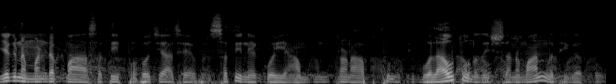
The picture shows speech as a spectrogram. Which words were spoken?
યજ્ઞ મંડપમાં સતી પહોંચ્યા છે, પણ સતીને કોઈ આમંત્રણ આપતું નથી, બોલાવતું નથી, સન્માન નથી કરતું.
